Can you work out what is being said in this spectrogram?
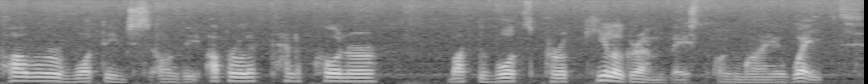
power wattage on the upper left hand corner but the watts per kilogram based on my weight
